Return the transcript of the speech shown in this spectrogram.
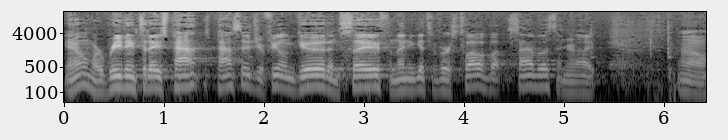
You know, we're reading today's pa- passage, you're feeling good and safe, and then you get to verse 12 about the Sabbath, and you're like, Oh.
